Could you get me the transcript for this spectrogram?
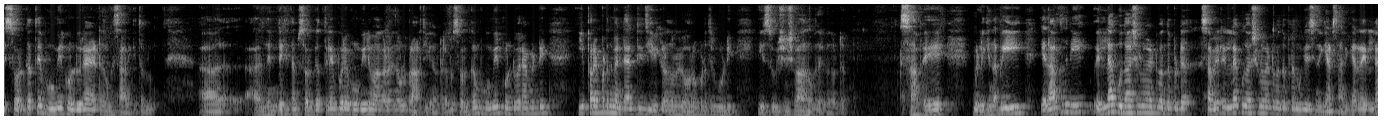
സ്വർഗത്തെ ഭൂമിയിൽ കൊണ്ടുവരാനായിട്ട് നമുക്ക് സാധിക്കത്തുള്ളൂ. നിന്റെ ഹിതം സ്വർഗത്തിലെ പോലെ ഭൂമിയിലും ആകണമെന്ന് നമ്മൾ പ്രാർത്ഥിക്കുന്നുണ്ടല്ലോ അപ്പോൾ സ്വർഗം ഭൂമിയിൽ കൊണ്ടുവരാൻ വേണ്ടി ഈ പറയപ്പെടുന്ന മെന്റാലിറ്റി ജീവിക്കണം എന്നുള്ളൊരു ഓർമ്മപ്പെടുത്തൽ കൂടി ഈ സുവിശേഷഭാഗം നൽകുന്നുണ്ട്. സഭയെ വിളിക്കുന്ന അപ്പോൾ ഈ യഥാർത്ഥത്തിൽ ഈ എല്ലാ കുതാശകളുമായിട്ട് ബന്ധപ്പെട്ട് സഭയിലെ എല്ലാ കുതാശകളുമായിട്ട് ബന്ധപ്പെട്ട് നമുക്ക് ചിന്തിക്കാൻ സാധിക്കും. കാരണം എല്ലാ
